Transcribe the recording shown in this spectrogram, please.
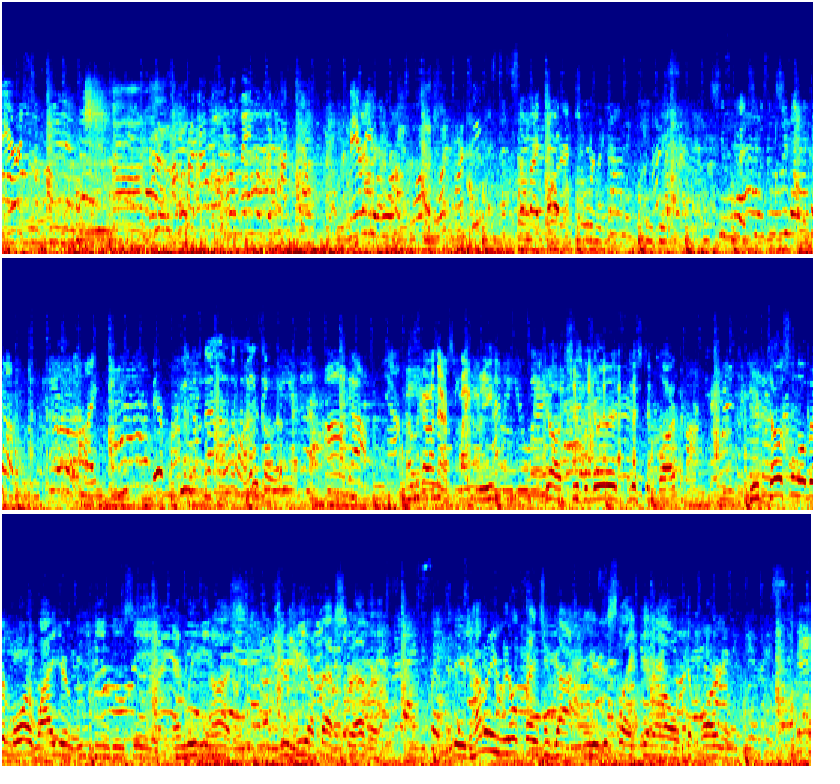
Here's uh, the unpronounceable name Marcy? So my daughter Jordan, she's good. She was, she wanted to come. I'm like, they're my. That look amazing. Oh yeah. Yeah. How's it going there, Spike Lee? John, super good, Mr. Clark. Dude, tell us a little bit more why you're leaving DC and leaving us. Your BFFs forever. Dude, how many real friends you got and you're just like, you know, departing?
